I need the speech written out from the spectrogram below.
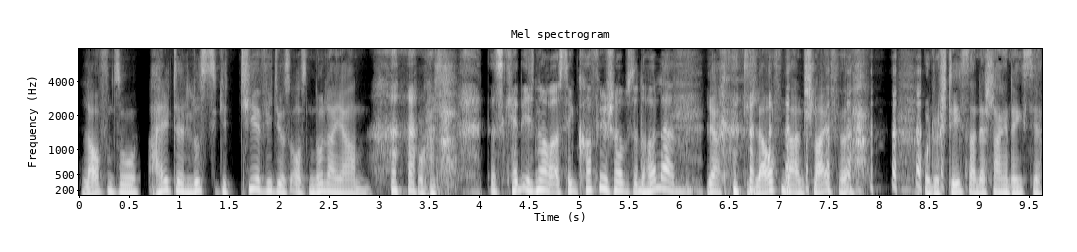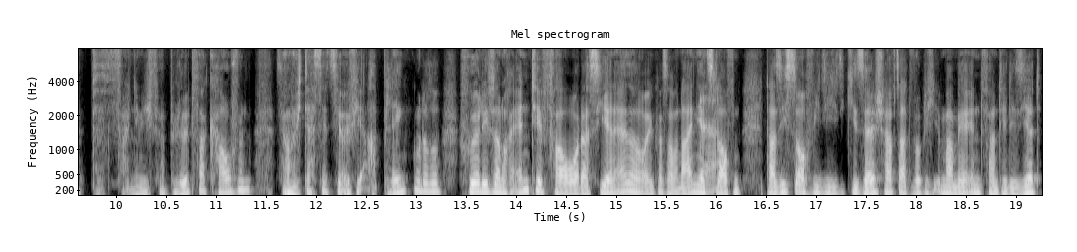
laufen so alte, lustige Tiervideos aus Nullerjahren. das kenne ich noch aus den Coffeeshops in Holland. Ja, die laufen da an Schleife. Und du stehst da an der Schlange und denkst dir, das wollen die mich für blöd verkaufen? Soll ich das jetzt hier irgendwie ablenken oder so? Früher lief da noch NTV oder CNN oder irgendwas, aber nein, jetzt ja. laufen, da siehst du auch, wie die Gesellschaft hat wirklich immer mehr infantilisiert.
